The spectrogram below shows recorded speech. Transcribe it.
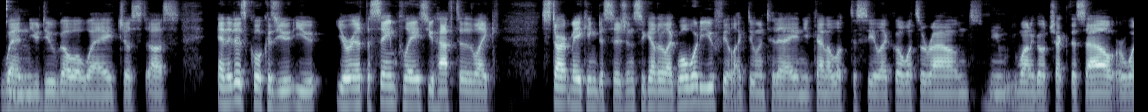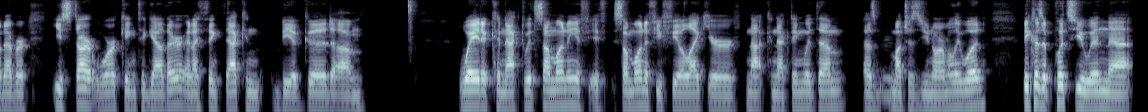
when mm-hmm. you do go away, just us. And it is cool because you you you're at the same place. You have to like start making decisions together like well what do you feel like doing today? And you kind of look to see like oh what's around? You, you want to go check this out or whatever. You start working together and i think that can be a good um, way to connect with someone if, if someone if you feel like you're not connecting with them as mm-hmm. much as you normally would because it puts you in that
